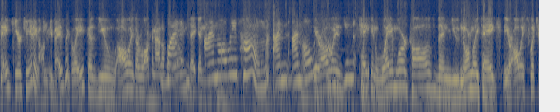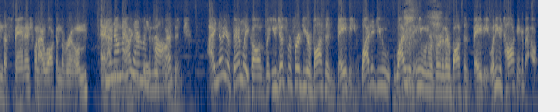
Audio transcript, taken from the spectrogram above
think you're cheating on me, basically, because you always are walking out of the What? room taking. I'm always home. I'm I'm always You're always You kn- taking way more calls than you normally take. You're always switching to Spanish when I walk in the room. And You I know mean, my now you're sending calls. this message. I know your family calls, but you just referred to your boss as baby. Why did you? Why would anyone refer to their boss as baby? What are you talking about?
